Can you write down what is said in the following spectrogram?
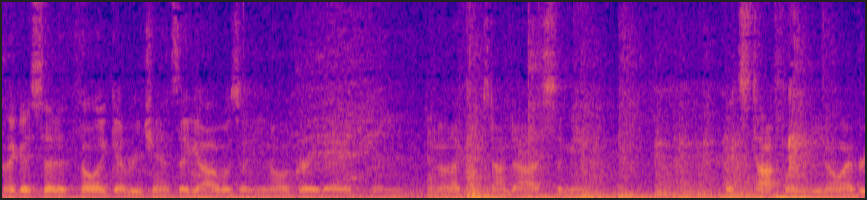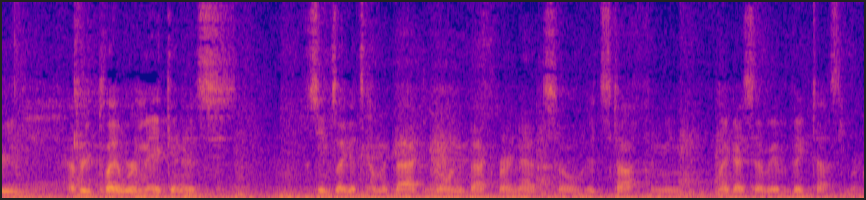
like I said, it felt like every chance they got was a you know a great A, and you know that comes down to us. I mean, it's tough when you know every every play we're making is seems like it's coming back and going back for our net. So it's tough. I mean, like I said, we have a big test tomorrow.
